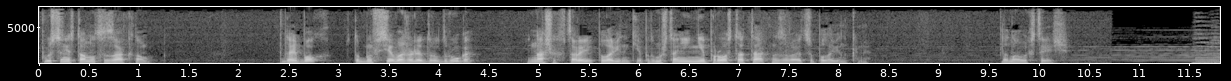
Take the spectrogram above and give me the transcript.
пусть они останутся за окном. Дай Бог, чтобы мы все уважали друг друга и наших второй половинки, потому что они не просто так называются половинками. До новых встреч! thank you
